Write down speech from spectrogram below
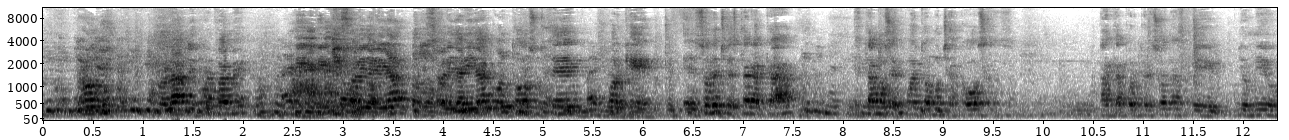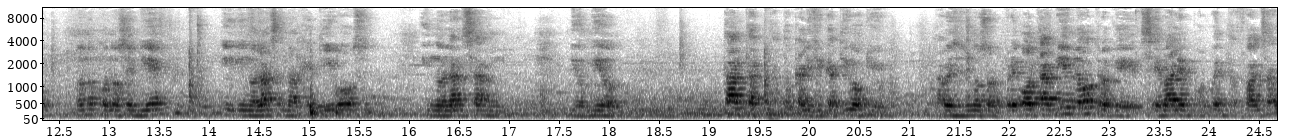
Ronnie, Rolando, discúlpame. Mi, mi, solidaridad, mi solidaridad con todos ustedes, porque el solo hecho de estar acá, estamos expuestos a muchas cosas. Acá por personas que, Dios mío, no nos conocen bien y, y nos lanzan adjetivos y nos lanzan, Dios mío, tantas, tantos calificativos que a veces uno sorprende. O también lo otro que se valen por cuentas falsas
